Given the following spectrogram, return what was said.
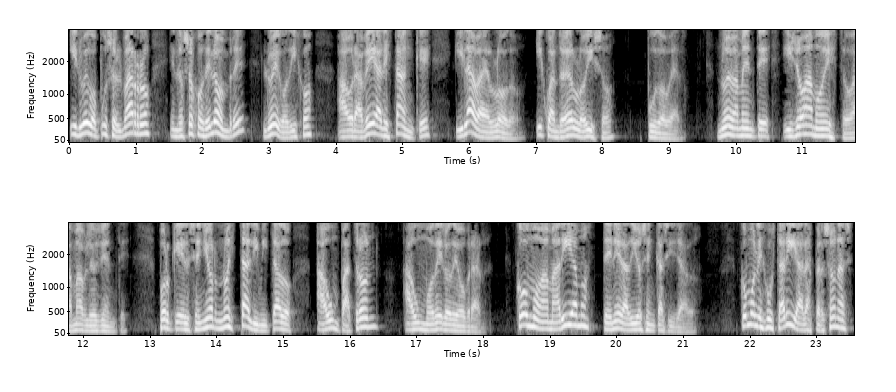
y luego puso el barro en los ojos del hombre, luego dijo, ahora ve al estanque y lava el lodo. Y cuando él lo hizo, pudo ver. Nuevamente, y yo amo esto, amable oyente, porque el Señor no está limitado a un patrón, a un modelo de obrar. ¿Cómo amaríamos tener a Dios encasillado? ¿Cómo les gustaría a las personas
